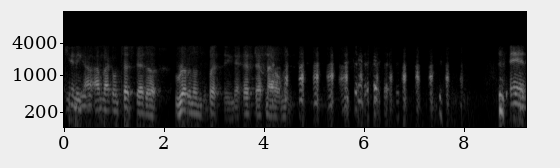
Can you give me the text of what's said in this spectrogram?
Kenny, I, I'm not going to touch that uh, rubbing on your butt thing. That, that's that's not on me. and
